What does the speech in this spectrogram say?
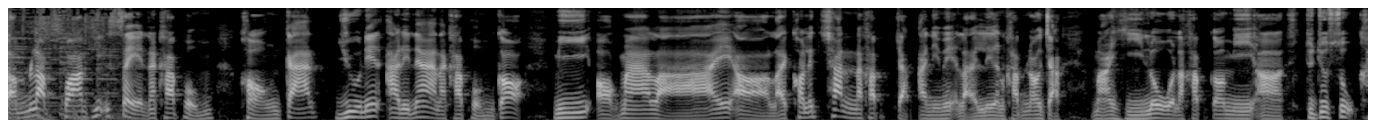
สำหรับความพิเศษนะครับผมของการ์ด Union Arena นะครับผมก็มีออกมาหลายอ่าหลายคอลเลกชันนะครับจากอนิเมะหลายเรื่องครับนอกจาก My Hero นะครับก็มีอ่าจูจูสุไค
